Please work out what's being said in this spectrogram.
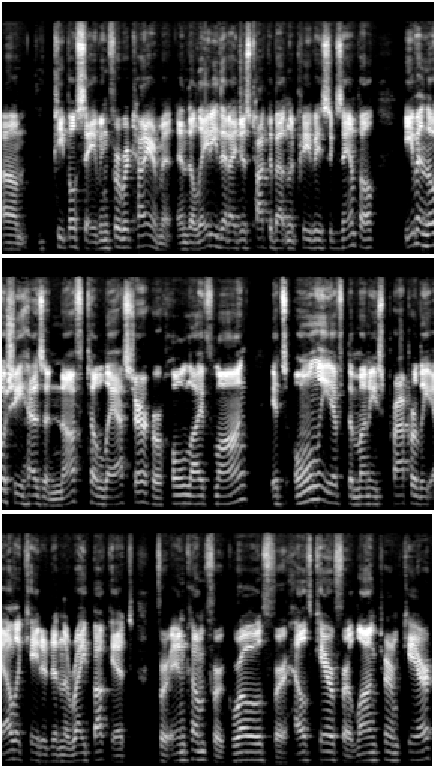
Um, people saving for retirement. And the lady that I just talked about in the previous example, even though she has enough to last her her whole life long, it's only if the money's properly allocated in the right bucket for income, for growth, for health care, for long term care,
